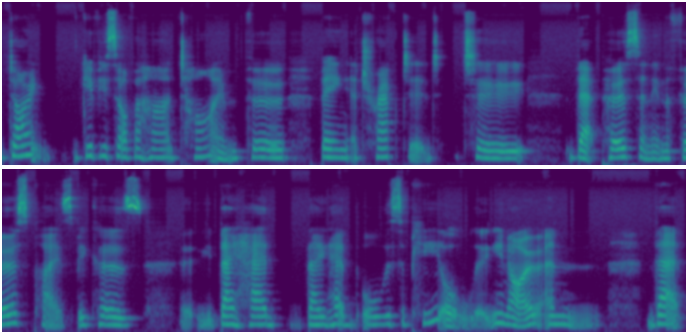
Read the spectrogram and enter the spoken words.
don't give yourself a hard time for being attracted to that person in the first place because uh, they had they had all this appeal you know and that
